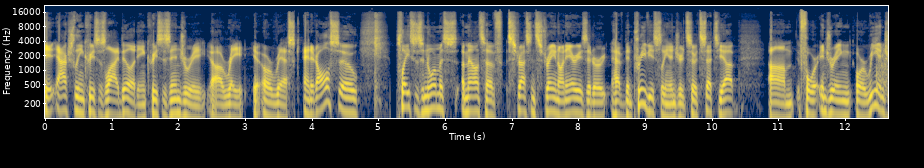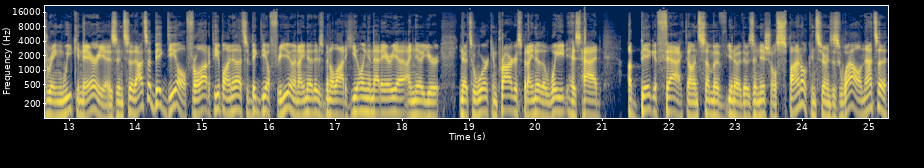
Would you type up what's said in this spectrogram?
it actually increases liability, increases injury uh, rate or risk, and it also places enormous amounts of stress and strain on areas that are have been previously injured. So it sets you up um, for injuring or re-injuring weakened areas, and so that's a big deal for a lot of people. I know that's a big deal for you, and I know there's been a lot of healing in that area. I know you're, you know, it's a work in progress, but I know the weight has had a big effect on some of you know those initial spinal concerns as well, and that's a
